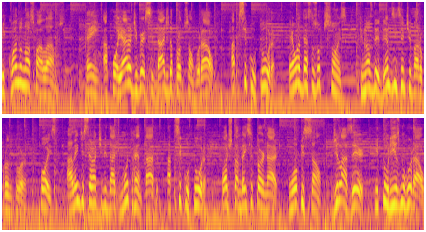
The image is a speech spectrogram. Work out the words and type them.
E quando nós falamos em apoiar a diversidade da produção rural, a piscicultura é uma dessas opções que nós devemos incentivar o produtor, pois, além de ser uma atividade muito rentável, a piscicultura pode também se tornar uma opção de lazer e turismo rural.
